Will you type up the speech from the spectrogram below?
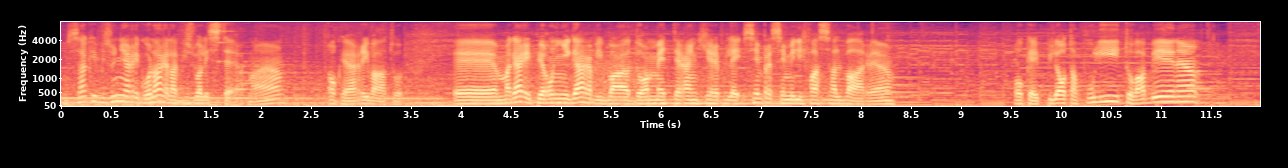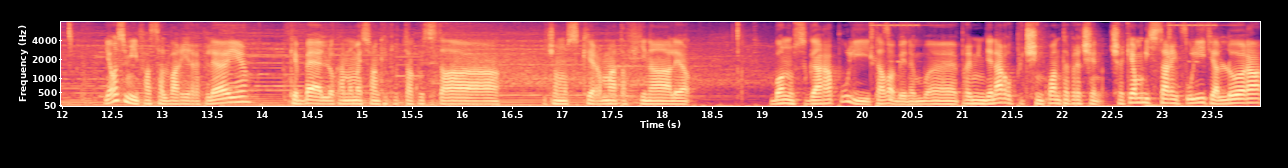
Mi sa che bisogna regolare la visuale esterna eh. Ok è arrivato. Eh, Magari per ogni gara vi vado a mettere anche i replay Sempre se me li fa salvare eh. Ok pilota pulito va bene. Vediamo se mi fa salvare i replay che bello che hanno messo anche tutta questa, diciamo, schermata finale. Bonus gara pulita, va bene, eh, premi in denaro più 50%. Cerchiamo di stare puliti allora.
